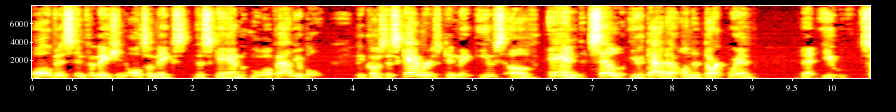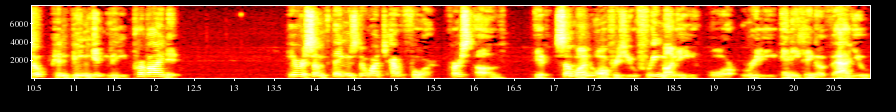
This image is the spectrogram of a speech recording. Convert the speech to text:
All this information also makes the scam more valuable because the scammers can make use of and sell your data on the dark web that you so conveniently provided. Here are some things to watch out for. First of, if someone offers you free money or really anything of value,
